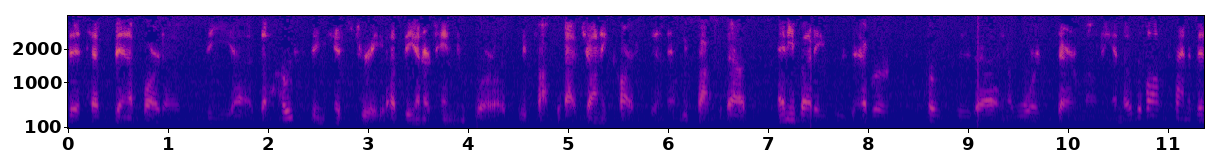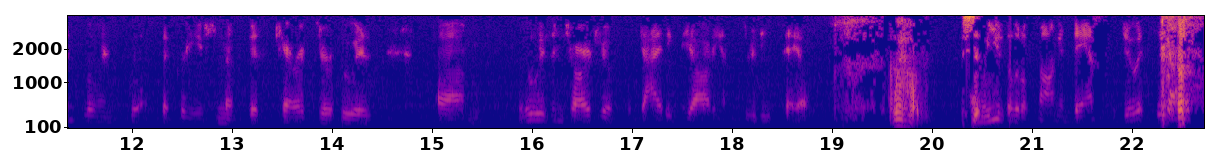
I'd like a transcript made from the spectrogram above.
that have been a part of the uh, the hosting history of the entertainment world. We've talked about Johnny Carson, and we've talked about anybody who's ever hosted uh, an award ceremony, and those have all kind of influenced the, the creation of this character who is um, who is in charge of guiding the audience through these tales. Wow. So- we use a little song and dance to do it too.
